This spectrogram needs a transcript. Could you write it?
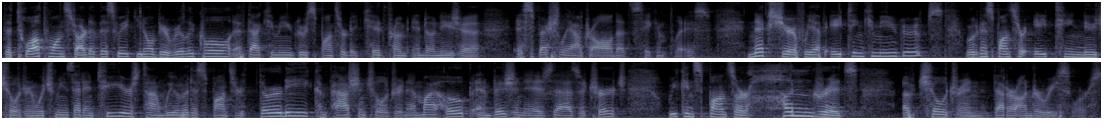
The 12th one started this week. You know, it'd be really cool if that community group sponsored a kid from Indonesia, especially after all that's taken place. Next year, if we have 18 community groups, we're going to sponsor 18 new children, which means that in two years' time, we would to sponsor 30 compassion children. And my hope and vision is that as a church, we can sponsor hundreds of children that are under resourced.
